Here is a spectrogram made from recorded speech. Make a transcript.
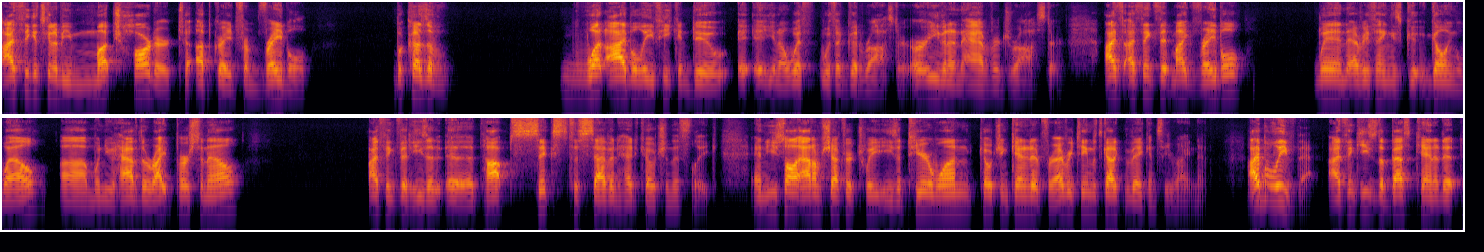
I think it's going to be much harder to upgrade from Vrabel because of what I believe he can do. You know, with with a good roster or even an average roster. I I think that Mike Vrabel, when everything's going well, um, when you have the right personnel, I think that he's a, a top six to seven head coach in this league. And you saw Adam Schefter tweet he's a tier one coaching candidate for every team that's got a vacancy right now. I believe that. I think he's the best candidate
